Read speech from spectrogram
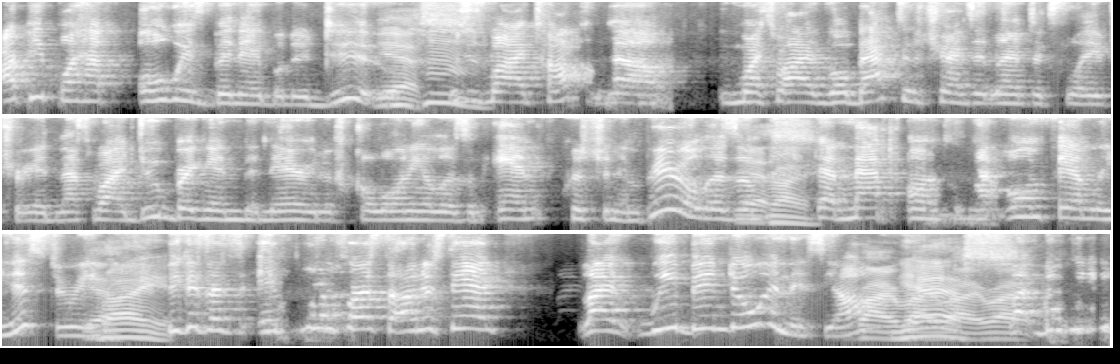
our people have always been able to do. Yes. Which is why I talk about that's why I go back to the transatlantic slave trade, and that's why I do bring in the narrative of colonialism and Christian imperialism Yes. Right. that mapped onto my own family history. Right. Because it's important for us to understand, like we've been doing this, y'all. Right. Right. Yes. Right. But, Right. but we need to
